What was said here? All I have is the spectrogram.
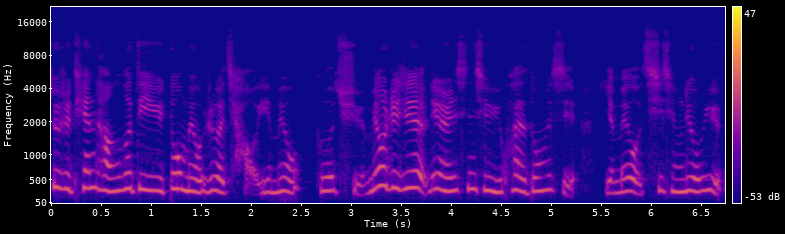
就是天堂和地狱都没有热巧，也没有歌曲，没有这些令人心情愉快的东西，也没有七情六欲，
